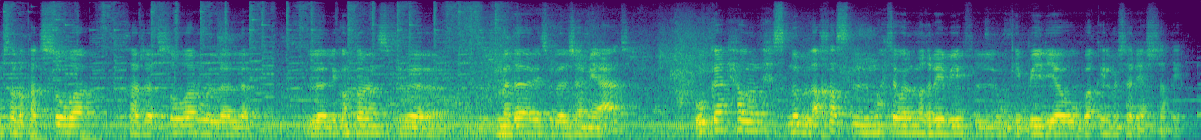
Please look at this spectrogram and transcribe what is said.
مسابقات الصور خرجات الصور ولا les conférences في المدارس ولا الجامعات. وكنحاولوا نحسنوا بالأخص المحتوى المغربي في الويكيبيديا وباقي المشاريع الشقيقة.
